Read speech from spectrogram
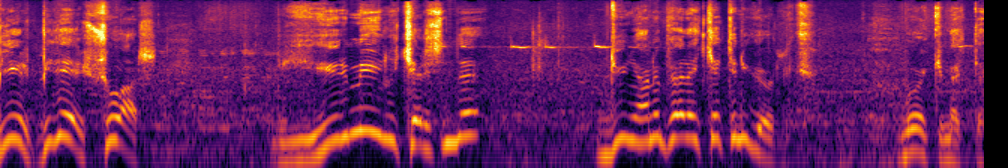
Bir, bir de şu var. 20 yıl içerisinde dünyanın felaketini gördük bu hükümette.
